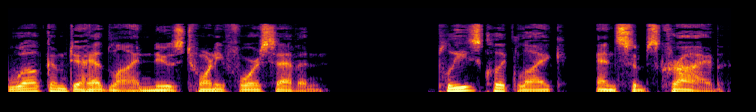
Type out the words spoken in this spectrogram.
Welcome to Headline News 24/7. Please click like and subscribe.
